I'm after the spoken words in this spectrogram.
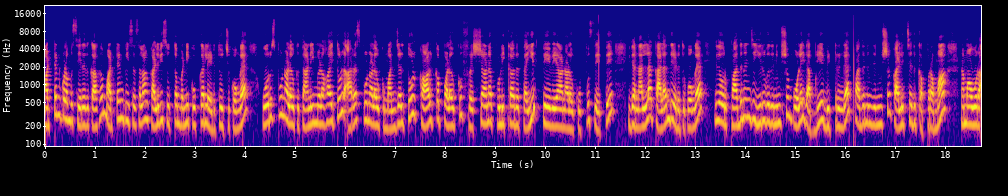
மட்டன் குழம்பு செய்யறதுக்காக மட்டன் பீசஸ் எல்லாம் கழுவி சுத்தம் பண்ணி குக்கர்ல எடுத்து வச்சுக்கோங்க. ஒரு ஸ்பூன் அளவுக்கு தனி மிளகாய் தூள் அரை ஸ்பூன் அளவுக்கு மஞ்சள் தூள் கால் கப் அளவுக்கு ஃப்ரெஷ்ஷான புளிக்காத தயிர் தேவையான அளவுக்கு உப்பு சேர்த்து இதை நல்லா கலந்து எடுத்துக்கோங்க. இதை ஒரு பதினஞ்சு இருபது நிமிஷம் போல இதை அப்படியே விட்டுருங்க. பதினஞ்சு நிமிஷம் கழிச்சதுக்கு அப்புறமா நம்ம ஒரு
